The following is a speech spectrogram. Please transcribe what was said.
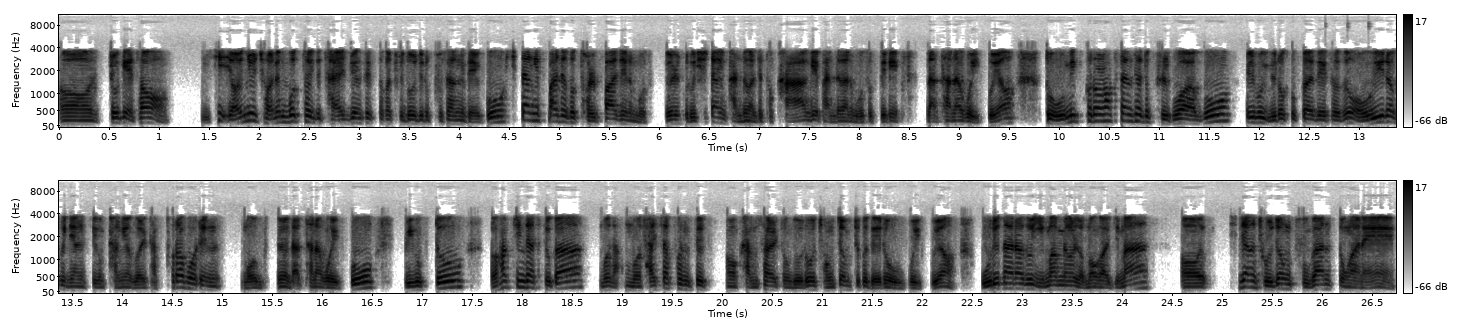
어, 쪽에서 연휴 전부터 이제 자율주행 섹터가 주도주로 부상이 되고 시장이 빠져도 덜 빠지는 모습들 그리고 시장이 반등할 때 더 강하게 반등하는 모습들이 나타나고 있고요. 또 오미크론 확산세도 불구하고 일부 유럽 국가에대해서도 오히려 그냥 지금 방역을 다 풀어버리는 모습이 나타나고 있고 미국도 확진자 수가 뭐, 뭐44% 어, 감소할 정도로 정점 찍고 내려오고 있고요. 우리나라도 2만 명을 넘어가지만 어, 시장 조정 구간 동안에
